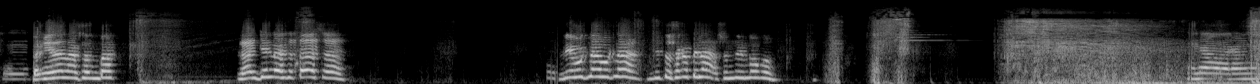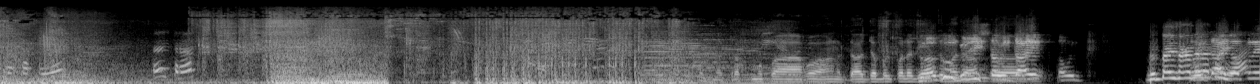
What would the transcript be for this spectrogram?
Shit. Tangina, nasan ba? Nandiyan na, sa taas ah. Hindi, wag na, wag na. Dito sa kabila, sunduin mo ko. Hinawarang niya sa sakyan. Ay, trap. Natrap mo pa ako, ha. Nagdadjabal pala dito, Gago, madam. bilis, tawid tayo. Tawid. Doon tayo sa kabila, tayo, tol. pre,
